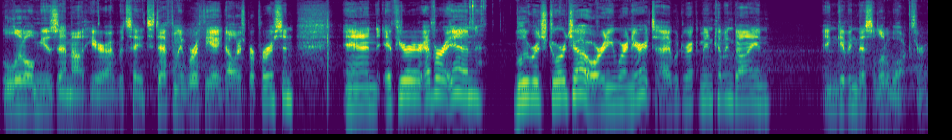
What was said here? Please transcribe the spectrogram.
little museum out here. I would say it's definitely worth the $8 per person. And if you're ever in Blue Ridge, Georgia, or anywhere near it, I would recommend coming by and, and giving this a little walkthrough.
